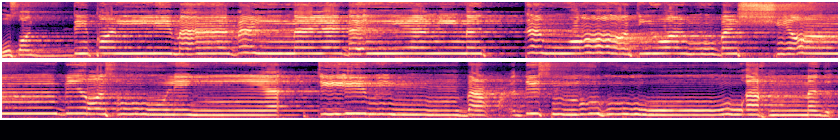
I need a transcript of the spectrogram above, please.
مصدقا لما بين يدي من التوراة ومبشرا برسول يأتي من بعد اسمه أحمد.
